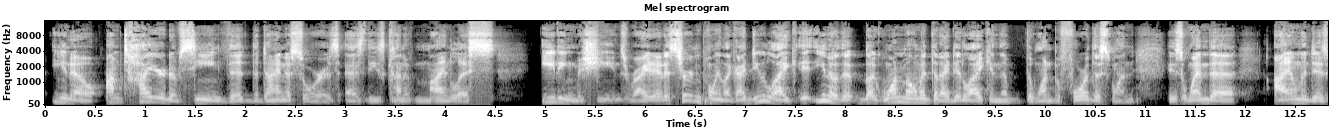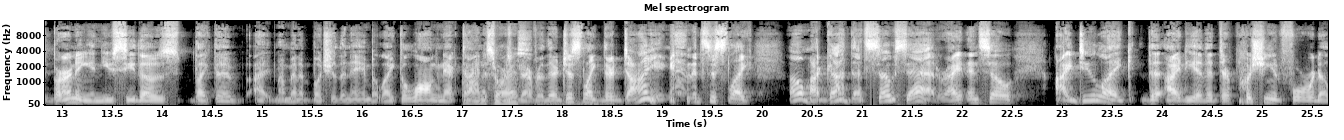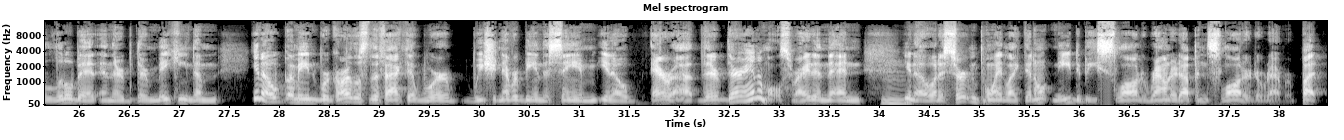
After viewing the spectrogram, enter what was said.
you know, I'm tired of seeing the the dinosaurs as these kind of mindless eating machines, right? At a certain point, like I do like, you know, the like one moment that I did like in the the one before this one is when the island is burning and you see those like the I, I'm going to butcher the name, but like the long neck dinosaurs, whatever. They're just like they're dying, and it's just like, oh my god, that's so sad, right? And so I do like the idea that they're pushing it forward a little bit, and they're they're making them, you know, I mean, regardless of the fact that we're we should never be in the same you know era, they're they're animals, right? And and hmm. you know, at a certain point, like they don't need to be slaughtered, rounded up and slaughtered or whatever, but.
